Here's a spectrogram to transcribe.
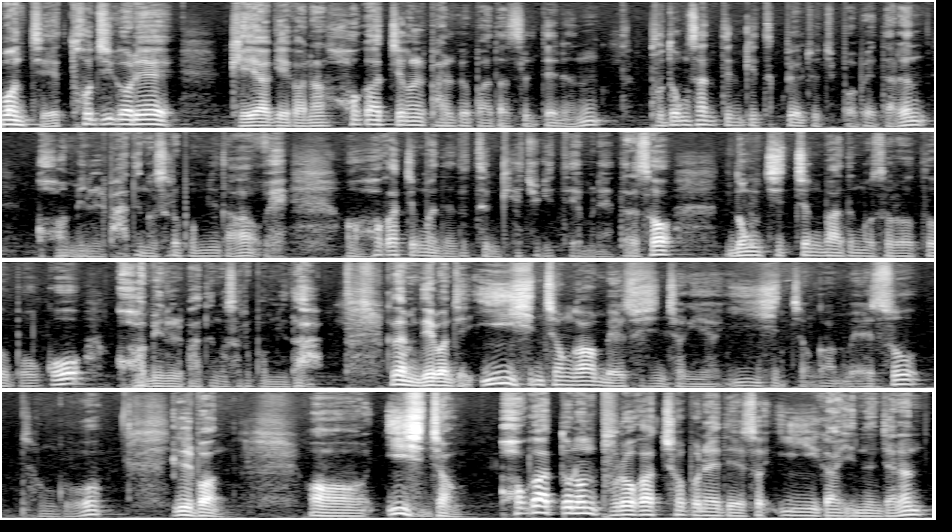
번째 토지거래 계약에 관한 허가증을 발급받았을 때는 부동산 등기 특별조치법에 따른 검인을 받은 것으로 봅니다. 왜? 어, 허가증만 내도 등기해주기 때문에 따라서 농지증 받은 것으로도 보고 검인을 받은 것으로 봅니다. 그 다음에 네 번째 이의 신청과 매수 신청이에요. 이의 신청과 매수 청구. 1번 어, 이의 신청 허가 또는 불허가 처분에 대해서 이의가 있는 자는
